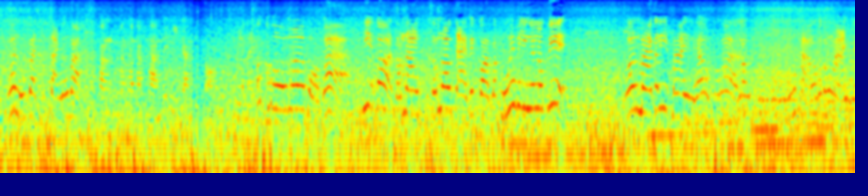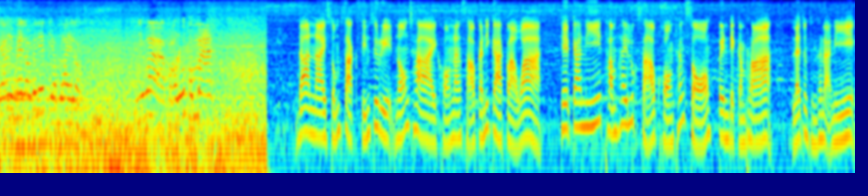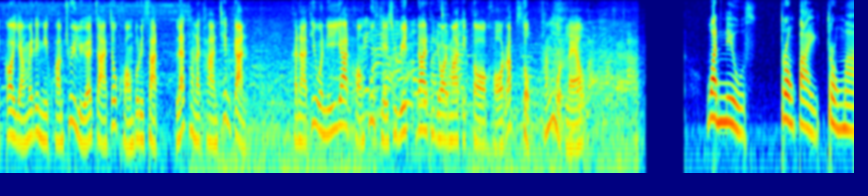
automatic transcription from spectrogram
เพราะว่าหนูบัตรต่างจังหวัดทางทางธนาคารได้มีการติดต่อพูดคุยอะไรเขาโทรมาบอกว่าพี่ก็สำรองสำรองจ่ายไปก่อนบอกหนูไม่มีเงินหรอกพี่รถมาก็รีบมาอยู่แล้วเพราะว่าเรารู้ข่าวเราก็ต้องมาอยู่แล้วยังไม่เราไม่ได้เตรียมอะไรหรอกนี่ว่าเหมารถเขามา ด้านนายสมศักดิ์สินสิริน้องชายของนางสาวกนิกากล่าวว่า เหตุการณ์นี้ทำให้ลูกสาวของทั้งสองเป็นเด็กกำพร้า และจนถึงขณะนี้ก็ยังไม่ได้มีความช่วยเหลือจากเจ้าของบริษัท และธนาคารเช่นกัน ขณะที่วันนี้ญาติของผู้เสียชีวิตได้ทยอยมาติดต่อขอรับศพทั้งหมดแล้ว วันนิวส์ตรงไปตรงมา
